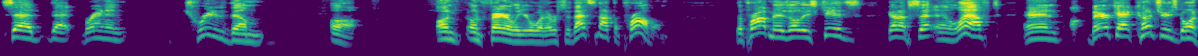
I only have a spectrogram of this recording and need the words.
said that Brannen treated them uh un- unfairly or whatever. So that's not the problem. The problem is all these kids got upset and left, and uh, Bearcat Country is going,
